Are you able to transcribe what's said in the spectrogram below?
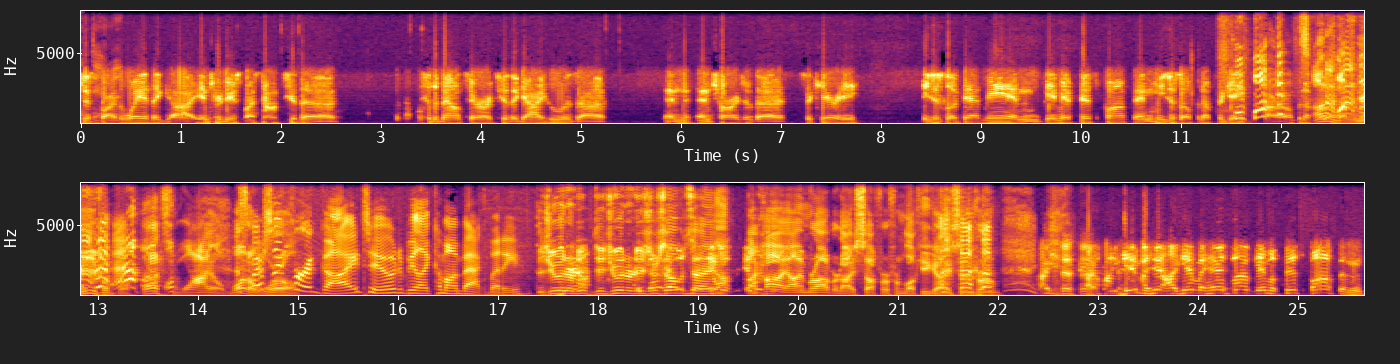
just by it. the way they uh, introduced myself to the to the bouncer or to the guy who was uh, in in charge of the security. He just looked at me and gave me a fist pump, and he just opened up the gate. or opened up the Unbelievable. That's wild. What Especially a world. for a guy too, to be like, "Come on back, buddy." did you introduce? Yeah. Did you introduce It yourself and say, it was- it was- "Hi, I'm Robert. I suffer from lucky guy syndrome"? I, I, I gave him a, I gave him a heads up, gave him a fist pump, and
